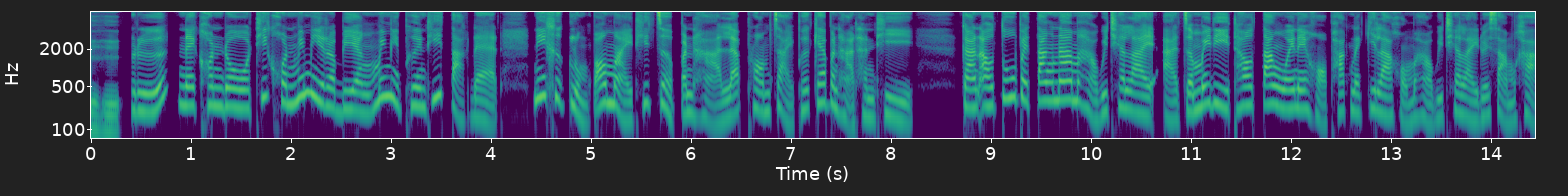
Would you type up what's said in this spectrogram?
อือฮึหรือในคอนโดที่คนไม่มีระเบียง ไม่มีพื้นที่ตากแดด นี่คือกลุ่มเป้าหมายที่เจอปัญหาและพร้อมจ่ายเพื่อแก้ปัญหาทันที การเอาตู้ไปตั้งหน้ามหาวิทยาลัยอาจจะไม่ดีเท่าตั้งไว้ในหอพักนักกีฬาของมหาวิทยาลัยด้วยซ้ำค่ะ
